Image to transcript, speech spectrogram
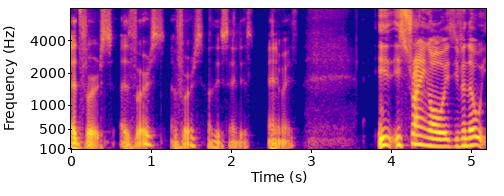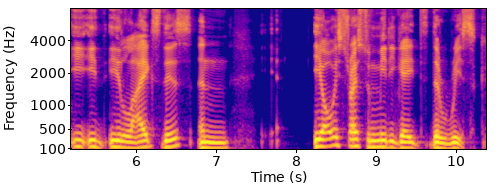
adverse. Adverse? Adverse? How do you say this? Anyways, he's trying always, even though he, he, he likes this, and he always tries to mitigate the risk.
